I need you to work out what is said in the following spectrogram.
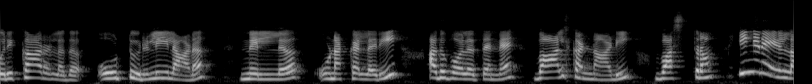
ഒരുക്കാറുള്ളത് ഓട്ടുരുളിയിലാണ്. നെല്ല് ഉണക്കല്ലരി അതുപോലെ തന്നെ വാൽക്കണ്ണാടി വസ്ത്രം ഇങ്ങനെയുള്ള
